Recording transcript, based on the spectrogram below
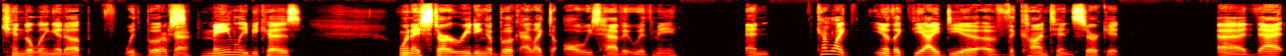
kindling it up with books, Okay. mainly because when I start reading a book, I like to always have it with me, and kind of like you know, like the idea of the content circuit. Uh, that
